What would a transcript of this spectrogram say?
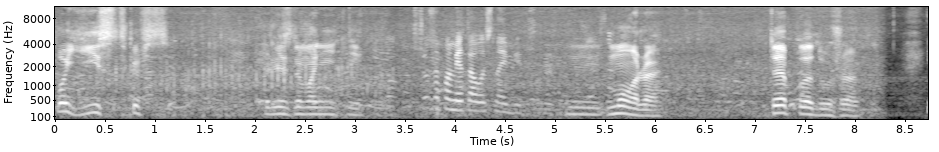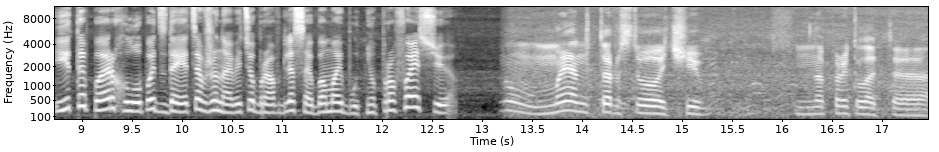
Поїздки всі різноманітні. Що запам'яталось найбільше? Море. Тепле дуже. І тепер хлопець, здається, вже навіть обрав для себе майбутню професію. Ну, менторство чи, наприклад, е, е,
